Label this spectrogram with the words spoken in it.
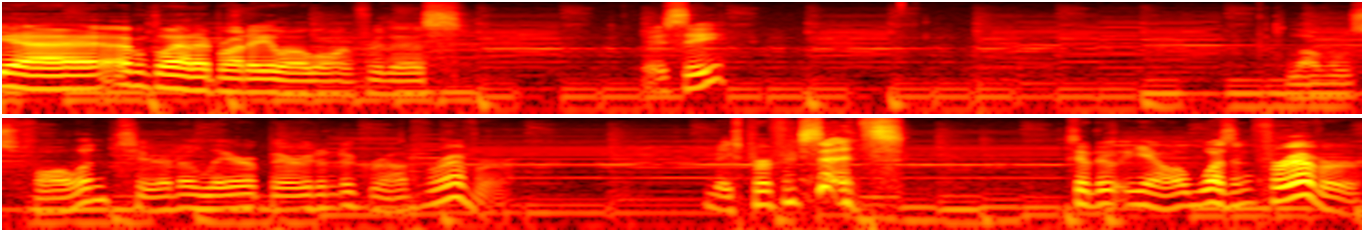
Yeah, I'm glad I brought Ayla along for this. You see? Lavos fallen, lair buried underground forever. Makes perfect sense. Except, it, you know, it wasn't forever.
